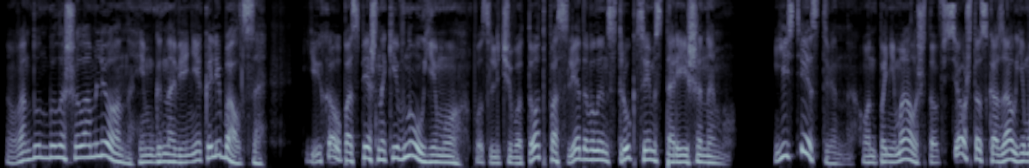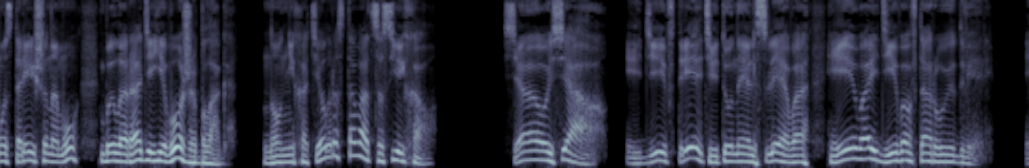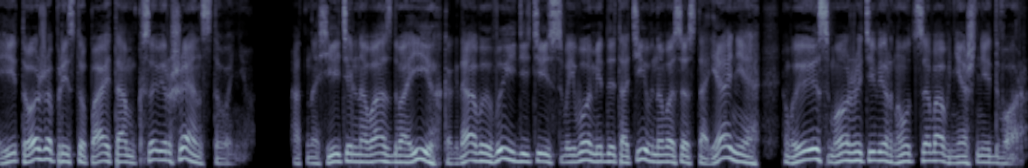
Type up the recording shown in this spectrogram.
Вандун был ошеломлен и мгновение колебался. Юйхао поспешно кивнул ему, после чего тот последовал инструкциям старейшиному. Естественно, он понимал, что все, что сказал ему старейшиному, было ради его же блага. Но он не хотел расставаться с Юйхао. «Сяо-сяо, иди в третий туннель слева и войди во вторую дверь. И тоже приступай там к совершенствованию. Относительно вас двоих, когда вы выйдете из своего медитативного состояния, вы сможете вернуться во внешний двор».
